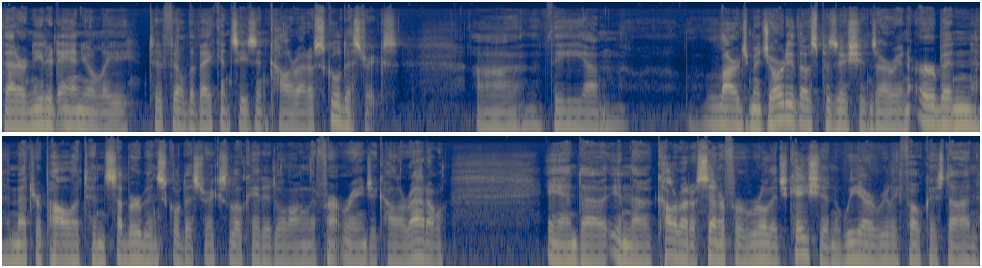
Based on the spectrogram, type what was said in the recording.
that are needed annually to fill the vacancies in Colorado school districts. Uh, the um, large majority of those positions are in urban, metropolitan, suburban school districts located along the Front Range of Colorado. And uh, in the Colorado Center for Rural Education, we are really focused on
